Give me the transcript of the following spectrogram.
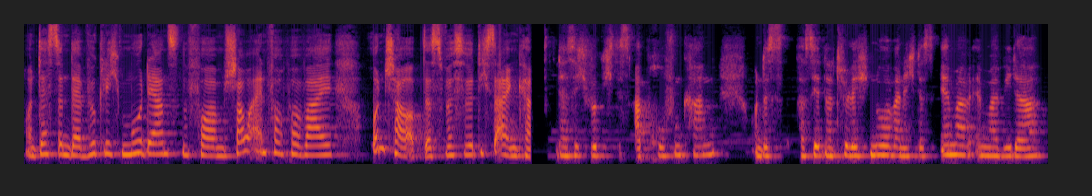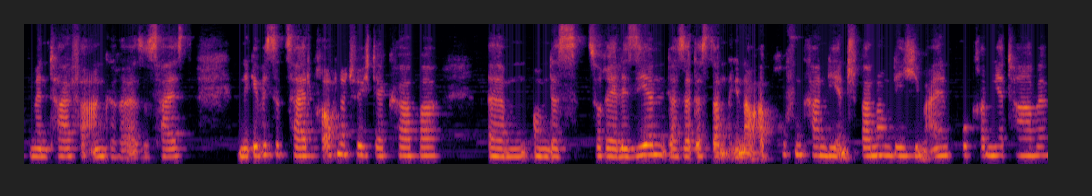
und das in der wirklich modernsten Form. Schau einfach vorbei und schau, ob das was für dich sein kann. Dass ich wirklich das abrufen kann. Und das passiert natürlich nur, wenn ich das immer, immer wieder mental verankere. Also das heißt, eine gewisse Zeit braucht natürlich der Körper, ähm, um das zu realisieren, dass er das dann genau abrufen kann, die Entspannung, die ich ihm einprogrammiert habe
